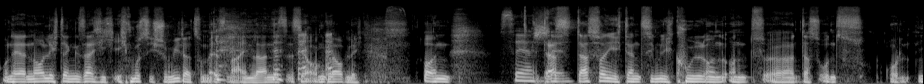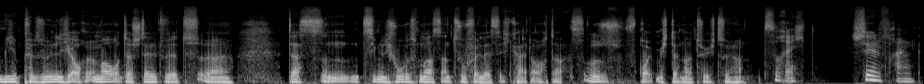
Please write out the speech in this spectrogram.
Und er hat neulich dann gesagt, ich, ich muss dich schon wieder zum Essen einladen. Das ist ja unglaublich. Und sehr schön. Das, das fand ich dann ziemlich cool und, und äh, dass uns und mir persönlich auch immer unterstellt wird, äh, dass ein ziemlich hohes Maß an Zuverlässigkeit auch da ist. Also das freut mich dann natürlich zu hören. Zu Recht. Schön, Frank.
